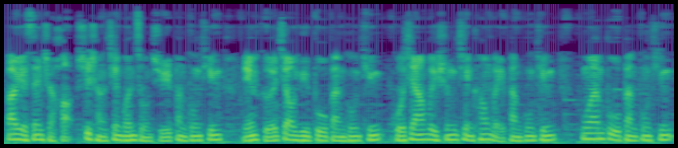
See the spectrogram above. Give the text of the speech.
八月三十号，市场监管总局办公厅联合教育部办公厅、国家卫生健康委办公厅、公安部办公厅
